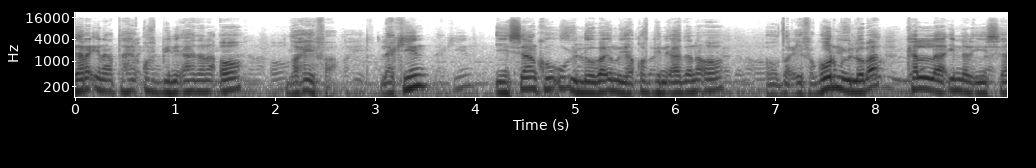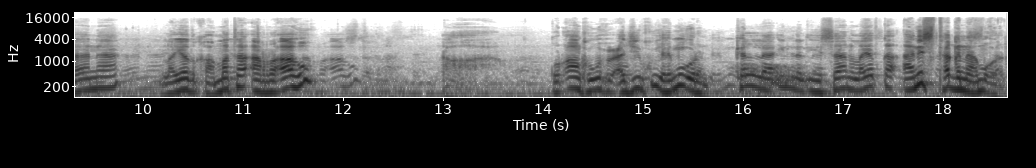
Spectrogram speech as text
gara inaad tahay qof bini aadana oo daciifa. Laakiin insaanku u iloobaa inuu yahay qof bini aadana oo oo daciifa. Goormuu iloobaa kalaa ina alinsaana layadqa mata an ra'aahu. Qur'aanku wuxuu cajiib ku yahay mu oran kalaa ina alinsaana layadqa an istagnaa mu oran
